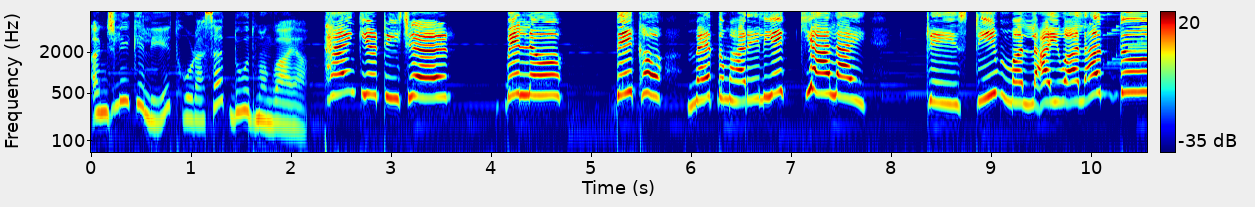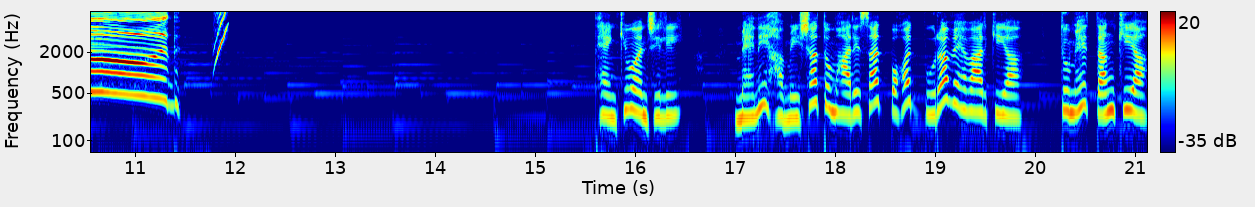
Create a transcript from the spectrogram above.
अंजलि के लिए थोड़ा सा दूध मंगवाया। थैंक यू टीचर बिल्लू देखो मैं तुम्हारे लिए क्या लाई? टेस्टी मलाई वाला दूध। Thank you Anjali. मैंने हमेशा तुम्हारे साथ बहुत बुरा व्यवहार किया। तुम्हें तंग किया।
